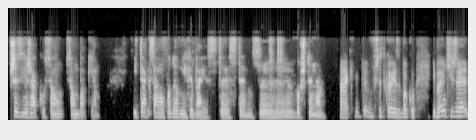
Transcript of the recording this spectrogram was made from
przy zwierzaku są, są bokiem. I tak samo podobnie chyba jest z tym, z bursztynem. Tak, wszystko jest z boku. I powiem Ci, że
